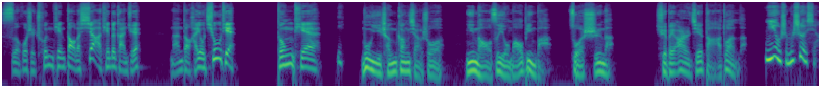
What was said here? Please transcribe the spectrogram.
似乎是春天到了夏天的感觉，难道还有秋天、冬天？”穆义成刚想说：“你脑子有毛病吧？作诗呢？”却被二姐打断了：“你有什么设想？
